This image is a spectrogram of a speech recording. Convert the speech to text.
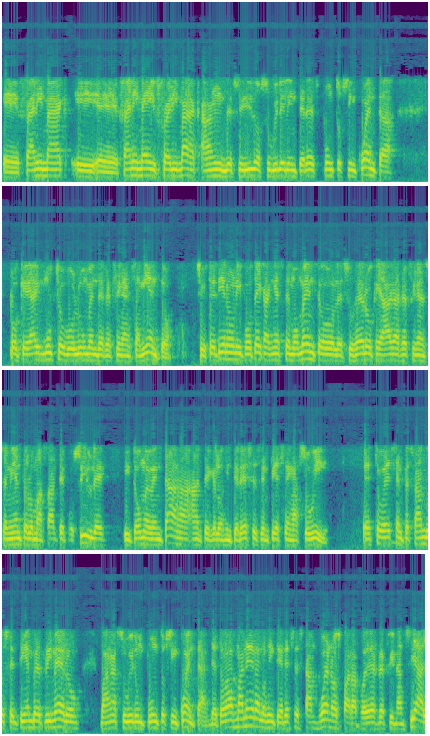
eh, Fannie Mac y eh, Fannie Mae y Freddie Mac han decidido subir el interés punto .50 porque hay mucho volumen de refinanciamiento. Si usted tiene una hipoteca en este momento, le sugiero que haga refinanciamiento lo más antes posible y tome ventaja antes que los intereses empiecen a subir. Esto es empezando septiembre primero van a subir un punto cincuenta. De todas maneras, los intereses están buenos para poder refinanciar,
